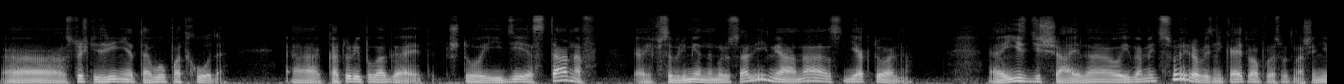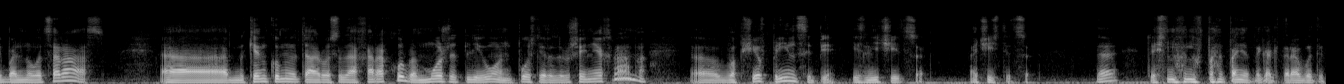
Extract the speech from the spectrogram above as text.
с точки зрения того подхода, который полагает, что идея станов в современном Иерусалиме, она не актуальна. Из Дишайла и Вамитсойра возникает вопрос в отношении больного царас. Кен Харахурба, может ли он после разрушения храма э, вообще в принципе излечиться, очиститься? Да? То есть, ну, ну, понятно, как это работает.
